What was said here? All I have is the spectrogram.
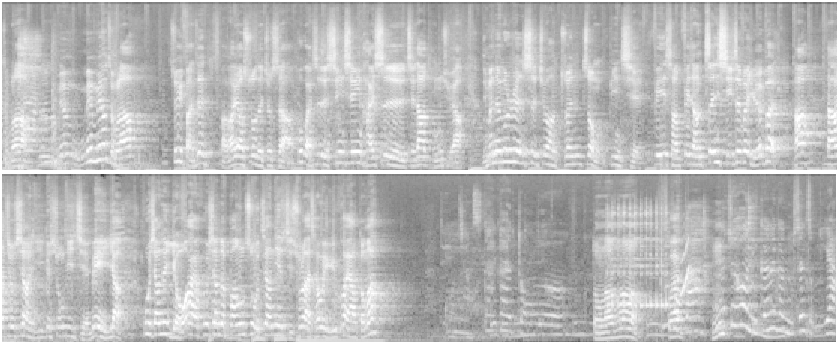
怎么了？没有，没有，没有，怎么了？所以反正爸爸要说的就是啊，不管是星星还是其他同学啊，你们能够认识就要尊重，并且非常非常珍惜这份缘分啊！大家就像一个兄弟姐妹一样，互相的友爱，互相的帮助，这样念起出来才会愉快啊，懂吗？大概懂了。懂了哈，乖爸。爸，那最后你跟那个女生怎么样？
